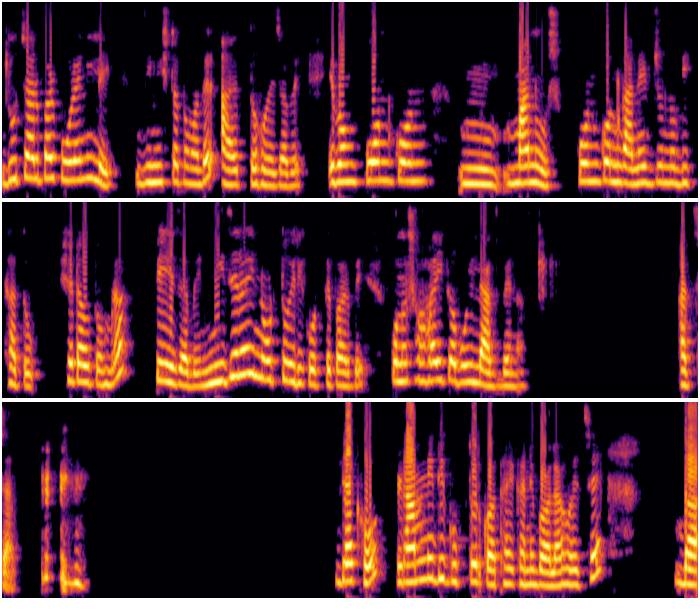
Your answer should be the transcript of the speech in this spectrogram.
দু চারবার পড়ে নিলেই জিনিসটা তোমাদের আয়ত্ত হয়ে যাবে এবং কোন কোন মানুষ কোন কোন গানের জন্য বিখ্যাত সেটাও তোমরা পেয়ে যাবে, নিজেরাই নোট তৈরি করতে পারবে, কোনো সহায়িকা বই লাগবে না। আচ্ছা দেখো, রামনিধি গুপ্তর কথা এখানে বলা হয়েছে, বা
